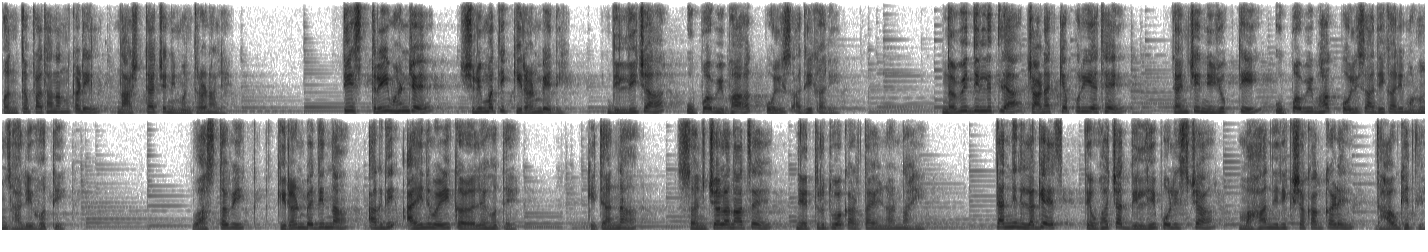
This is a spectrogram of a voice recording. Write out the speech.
पंतप्रधानांकडील नाश्त्याचे निमंत्रण आले. ती स्त्री म्हणजे श्रीमती किरण बेदी दिल्लीच्या उपविभाग पोलीस अधिकारी. नवी दिल्लीतल्या चाणक्यपुरी येथे त्यांची नियुक्ती उपविभाग पोलीस अधिकारी म्हणून झाली होती. वास्तविक किरण बेदींना अगदी ऐनवेळी कळले होते की त्यांना संचलनाचे नेतृत्व करता येणार नाही. त्यांनी लगेच तेव्हाच्या दिल्ली पोलीसच्या महानिरीक्षकांकडे धाव घेतली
